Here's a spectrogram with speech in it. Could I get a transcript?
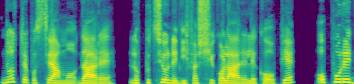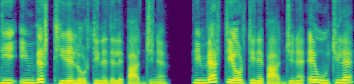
Inoltre possiamo dare l'opzione di fascicolare le copie oppure di invertire l'ordine delle pagine. L'inverti ordine pagine è utile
